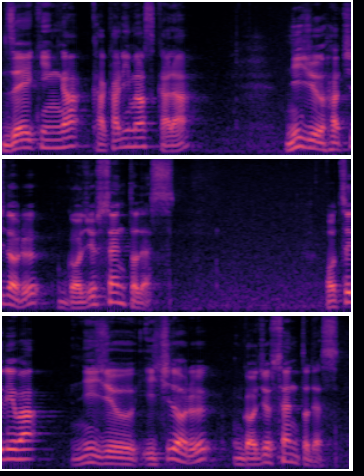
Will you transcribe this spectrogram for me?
税金がかかりますから28ドル50セントです。お釣りは21ドル50セントです。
